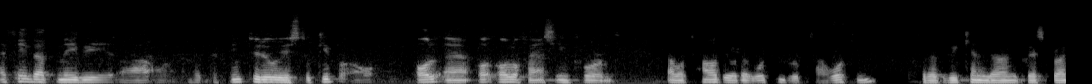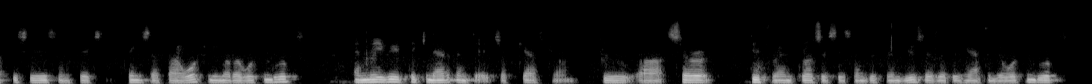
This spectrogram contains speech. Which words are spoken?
I think that maybe uh, the, the thing to do is to keep all all, uh, all of us informed about how the other working groups are working, so that we can learn best practices and fix things that are working in other working groups, and maybe taking advantage of CHAOSScon to uh, serve different processes and different users that we have in the working groups,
